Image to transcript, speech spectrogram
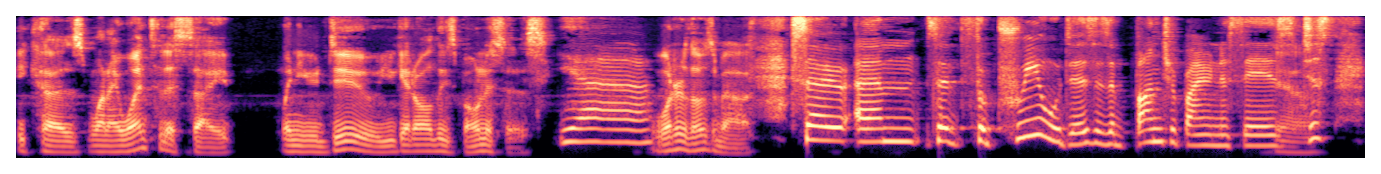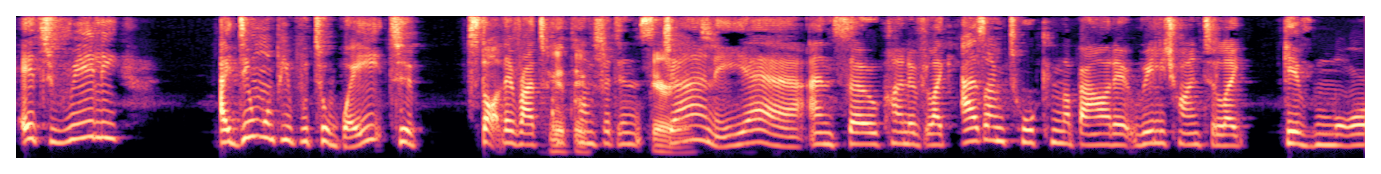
because when I went to the site, when you do, you get all these bonuses. Yeah. What are those about? So, um, so for pre-orders, there's a bunch of bonuses. Yeah. Just, it's really, I didn't want people to wait to start their radical confidence experience. journey. Yeah. And so kind of like as I'm talking about it, really trying to like give more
